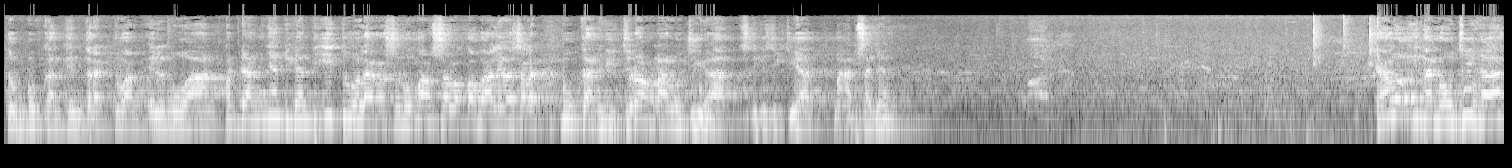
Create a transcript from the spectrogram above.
tumbuhkan intelektual ilmuwan. Pedangnya diganti itu oleh Rasulullah Shallallahu Alaihi Wasallam. Bukan hijrah lalu jihad. Sedikit-sedikit jihad. Maaf saja. Kalau kita mau jihad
